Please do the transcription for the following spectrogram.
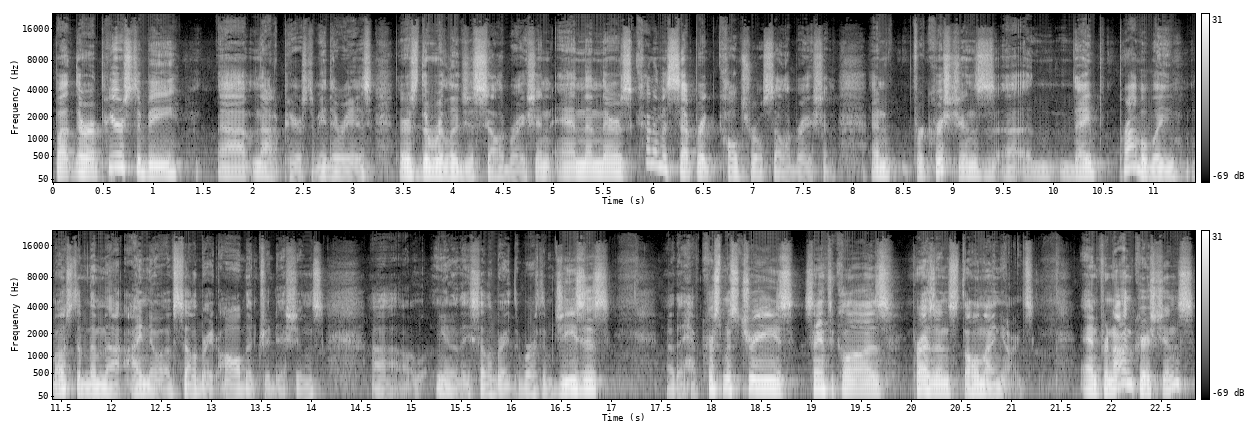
but there appears to be uh, not appears to be, there is. There's the religious celebration, and then there's kind of a separate cultural celebration. And for Christians, uh, they probably, most of them that I know of, celebrate all the traditions. Uh, you know, they celebrate the birth of Jesus, uh, they have Christmas trees, Santa Claus, presents, the whole nine yards. And for non Christians,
